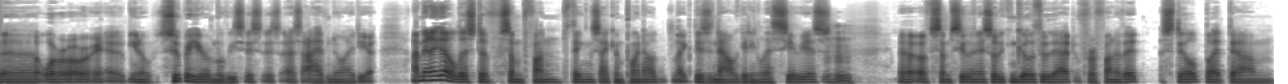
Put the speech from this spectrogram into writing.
uh, or or uh, you know superhero movies? Is, is, is I have no idea. I mean, I got a list of some fun things I can point out. Like this is now getting less serious Mm-hmm. uh, of some silliness, so we can go through that for fun of it still. But um,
